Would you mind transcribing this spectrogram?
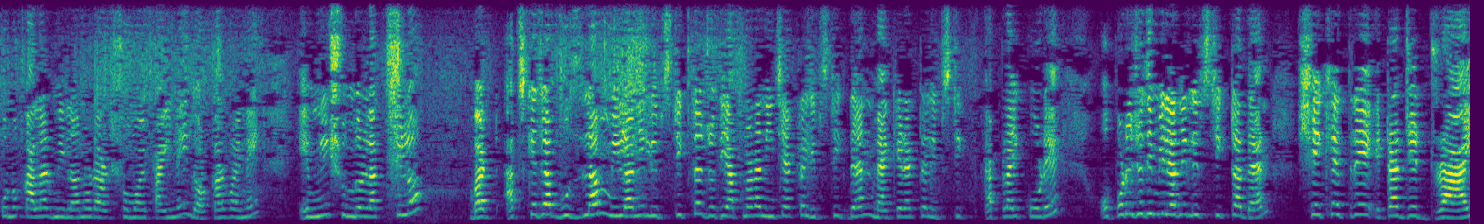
কোনো কালার মিলানোর আর সময় পাই নাই, দরকার হয় নাই। এমনি সুন্দর লাগছিল। বাট আজকে যা বুঝলাম, মিলানি লিপস্টিকটা যদি আপনারা নিচে একটা লিপস্টিক দেন ম্যাকের একটা লিপস্টিক অ্যাপ্লাই করে ওপরে যদি মিলানি লিপস্টিকটা দেন, সেক্ষেত্রে এটার যে ড্রাই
